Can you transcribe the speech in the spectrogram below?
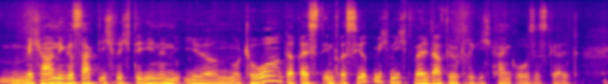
Mechaniker sagt, ich richte Ihnen Ihren Motor, der Rest interessiert mich nicht, weil dafür kriege ich kein großes Geld. Mhm.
